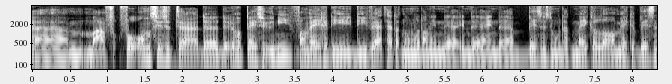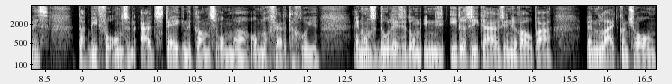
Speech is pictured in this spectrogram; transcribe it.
um, maar voor ons is het uh, de, de Europese Unie vanwege die, die wet. Hè, dat noemen we dan in de, in, de, in de business noemen we dat make a law, make a business. Dat biedt voor ons een uitstekende kans om, uh, om nog verder te groeien. En ons doel is het om in ieder ziekenhuis in Europa een light control,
